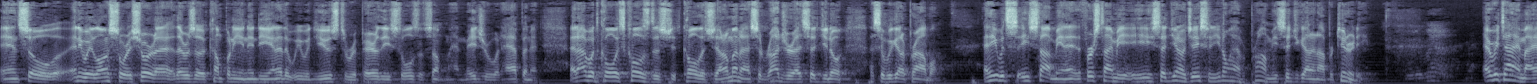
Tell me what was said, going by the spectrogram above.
And so, uh, anyway, long story short, I, there was a company in Indiana that we would use to repair these tools if something major would happen. And, and I would always call this, call this gentleman, and I said, Roger, I said, you know, I said, we got a problem. And he would he stopped me, and the first time he, he said, "You know, Jason, you don't have a problem." He said, "You got an opportunity." Amen. Every time I,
